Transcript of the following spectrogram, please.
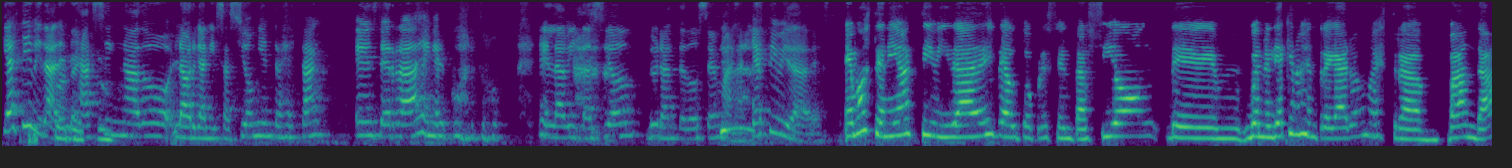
¿Qué actividades les ha asignado la organización mientras están encerradas en el cuarto, en la habitación durante dos semanas? ¿Qué actividades? Hemos tenido actividades de autopresentación, de, mm, bueno, el día que nos entregaron nuestra banda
